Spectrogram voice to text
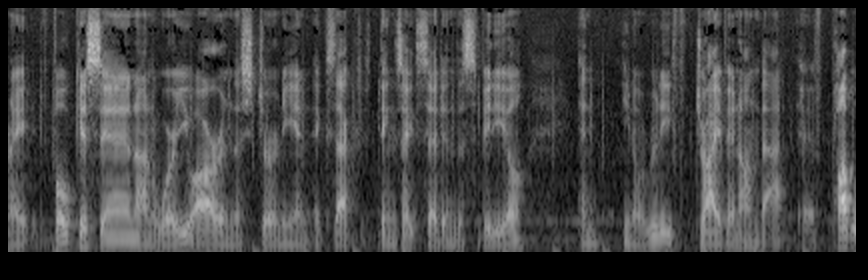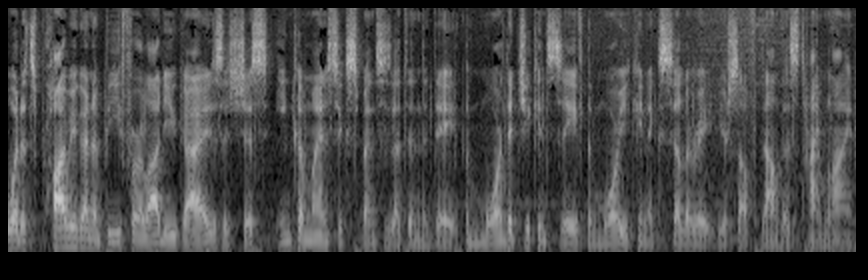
Right? Focus in on where you are in this journey and exact things I said in this video and you know really drive in on that. If probably what it's probably going to be for a lot of you guys is just income minus expenses at the end of the day. The more that you can save the more you can accelerate yourself down this timeline.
